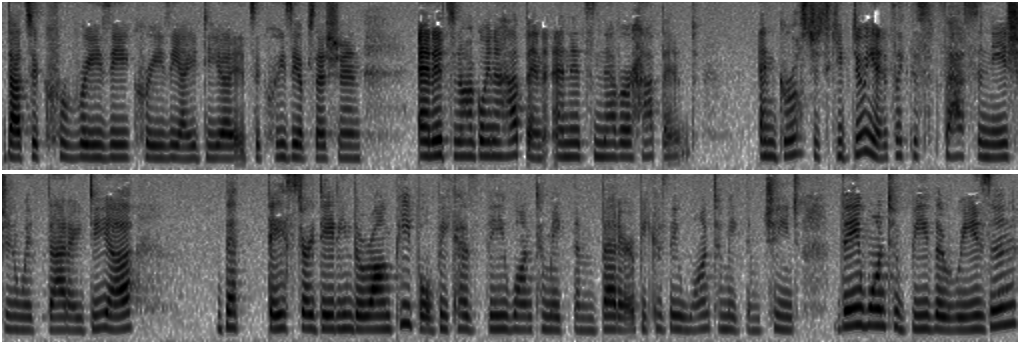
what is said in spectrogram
That's a crazy, crazy idea. It's a crazy obsession. And it's not going to happen. And it's never happened. And girls just keep doing it. It's like this fascination with that idea that they start dating the wrong people because they want to make them better, because they want to make them change. They want to be the reason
